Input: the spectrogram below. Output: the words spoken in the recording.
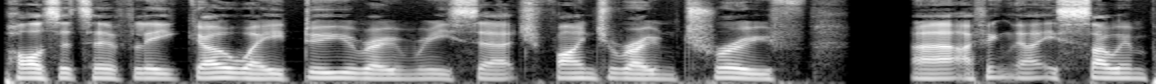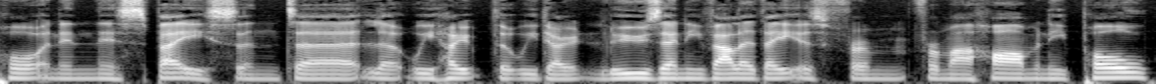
positively, go away, do your own research, find your own truth. Uh, I think that is so important in this space. And uh, look, we hope that we don't lose any validators from from our Harmony pool.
